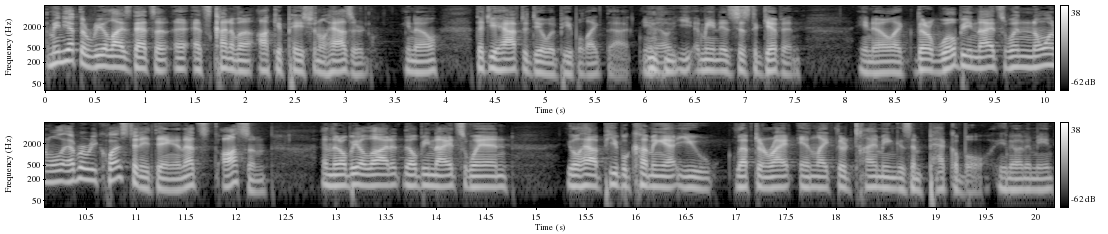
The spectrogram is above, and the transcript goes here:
I mean, you have to realize that's a, a it's kind of an occupational hazard. You know that you have to deal with people like that. You know, Mm-hmm. You- I mean, it's just a given. You know, like there will be nights when no one will ever request anything, and that's awesome. And there'll be a lot. Of, there'll be nights when you'll have people coming at you left and right, and like their timing is impeccable. You know what I mean?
